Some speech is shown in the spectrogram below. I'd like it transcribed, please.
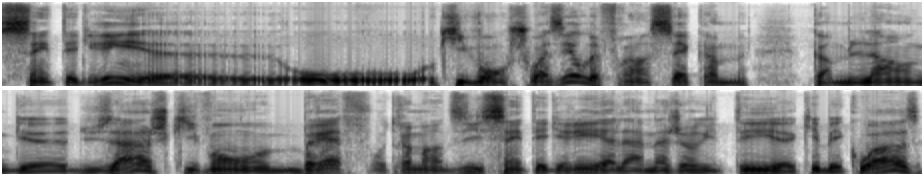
s'intégrer, qui vont choisir le français comme, comme langue d'usage, qui vont, bref, autrement autrement dit, s'intégrer à la majorité euh, québécoise,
